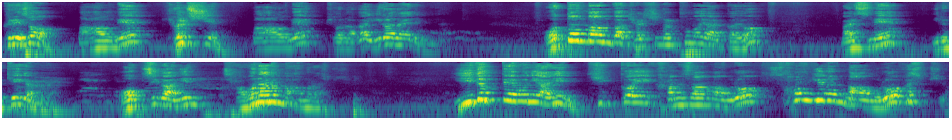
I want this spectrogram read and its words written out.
그래서 마음의 결심, 마음의 변화가 일어나야 됩니다. 어떤 마음과 결심을 품어야 할까요? 말씀에 이렇게 얘기합니다. 억지가 아닌 자원하는 마음을 하십시오. 이득 때문이 아닌 기꺼이 감사한 마음으로 섬기는 마음으로 하십시오.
